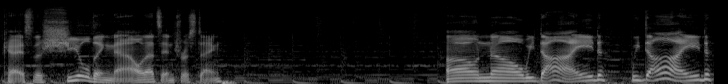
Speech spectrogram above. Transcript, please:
Okay, so they're shielding now. That's interesting. Oh no, we died. We died.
